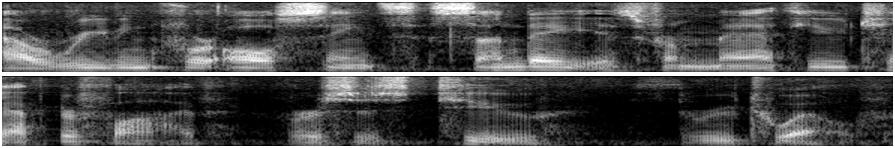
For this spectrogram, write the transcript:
Our reading for All Saints Sunday is from Matthew chapter 5, verses 2 through 12.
